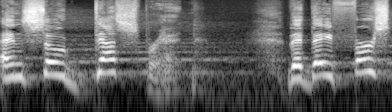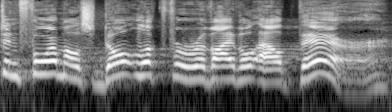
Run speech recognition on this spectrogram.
and so desperate that they first and foremost don't look for revival out there.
